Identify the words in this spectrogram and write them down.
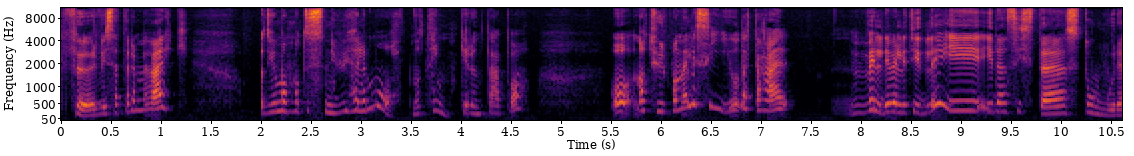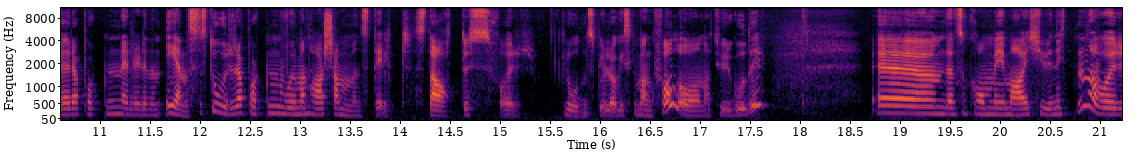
før vi setter dem i verk. At vi må på en måte snu hele måten å tenke rundt det her på. Og Naturpanelet sier jo dette her veldig veldig tydelig i, i, den siste store rapporten, eller den eneste store rapporten hvor man har sammenstilt status for klodens biologiske mangfold og naturgoder. Ehm, den som kom i mai 2019, og hvor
